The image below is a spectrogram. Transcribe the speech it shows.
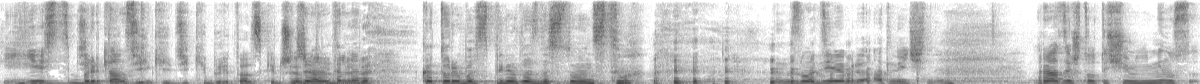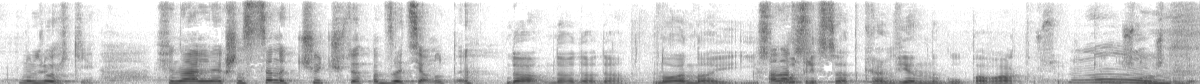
и Есть британский Дикий-дикий британский джентльмен. джентльмен, да? который воспринял это с достоинством. Злодеи блин, отличные. Разве что вот еще минус, ну, легкий. Финальная экшн-сцена чуть-чуть подзатянутая. Да, да, да, да. Но она и Она смотрится откровенно глуповато все-таки. Ну, Ну. что ж там делать.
